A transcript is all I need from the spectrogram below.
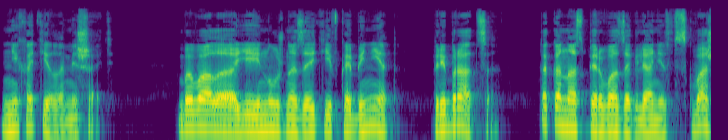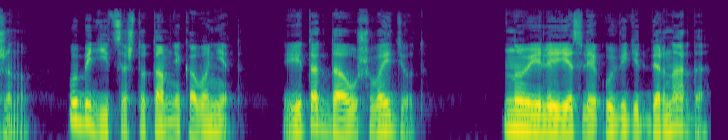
не хотела мешать. Бывало, ей нужно зайти в кабинет, прибраться, так она сперва заглянет в скважину, убедится, что там никого нет, и тогда уж войдет. Ну или если увидит Бернарда,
